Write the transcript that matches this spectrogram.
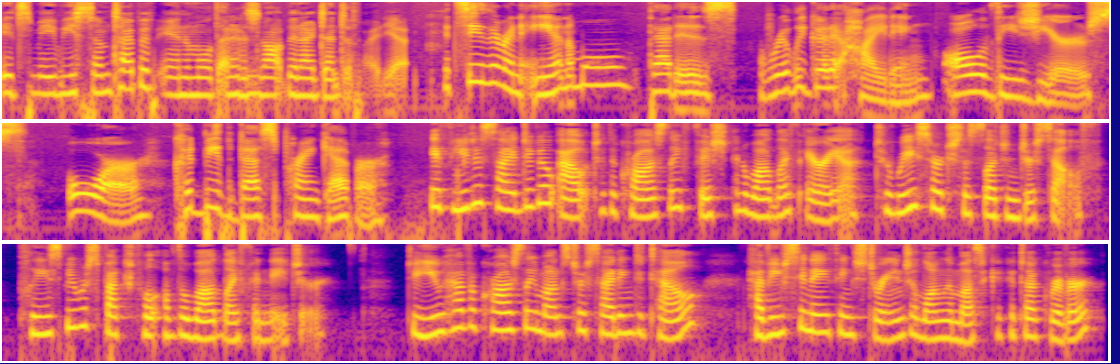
it's maybe some type of animal that has not been identified yet. It's either an animal that is really good at hiding all of these years, or could be the best prank ever. If you decide to go out to the Crosley Fish and Wildlife Area to research this legend yourself, please be respectful of the wildlife and nature. Do you have a Crosley monster sighting to tell? Have you seen anything strange along the Muscatatuck River?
